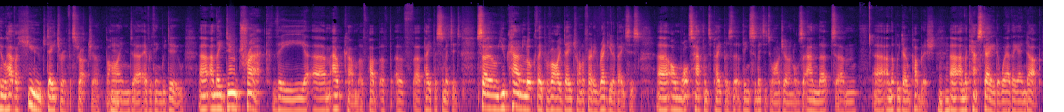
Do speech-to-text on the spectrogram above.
who have a huge data infrastructure behind uh, everything we do, uh, and they do track the um, outcome of, pub, of, of uh, papers submitted. So you can look; they provide data on a fairly regular basis uh, on what's happened to papers that have been submitted to our journals and that um, uh, and that we don't publish, uh, and the cascade of where they end up.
